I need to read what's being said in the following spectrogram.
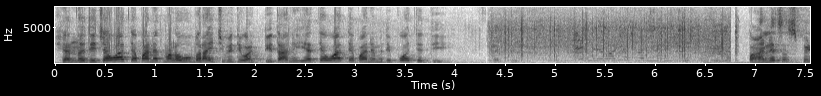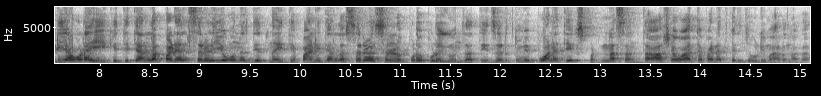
ह्या नदीच्या वाहत्या पाण्यात मला उभं राहायची भीती वाटते आणि ह्या त्या वाहत्या पाण्यामध्ये पोहते ती. पाण्याचा स्पीड एवढा आहे की ते त्यांना पड्याला सरळ येऊनच देत नाही ते पाणी त्यांना सरळ सरळ पुढं पुढं घेऊन जाते. जर तुम्ही पोहण्यात एक्सपर्ट नसाल तर अशा वाहत्या पाण्यात कधीच उडी मारू नका.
